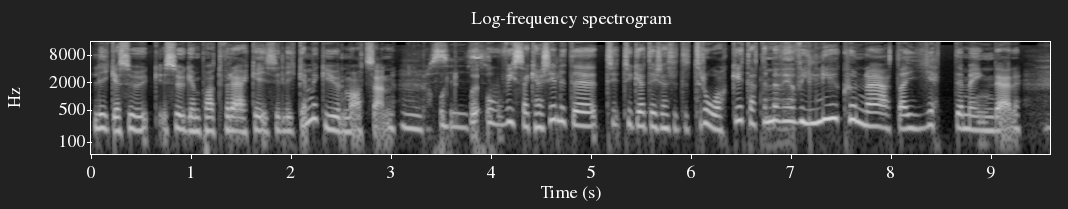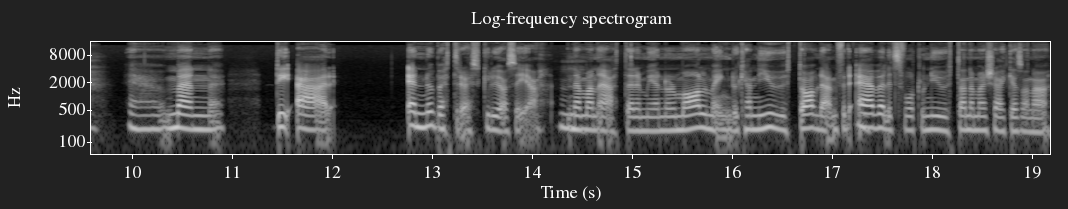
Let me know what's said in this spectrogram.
lika su- sugen på att vräka i sig lika mycket julmat sen. Mm. Och, och, och vissa kanske lite, ty, tycker att det känns lite tråkigt. Att nej, men jag vill ju kunna äta jättemängder. Eh, men det är ännu bättre skulle jag säga. Mm. När man äter en mer normal mängd och kan njuta av den. För det är Mm. väldigt svårt att njuta när man käkar såna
